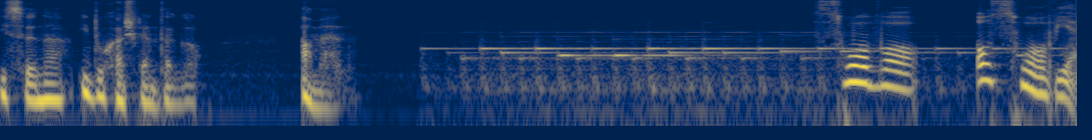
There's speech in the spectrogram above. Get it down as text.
i Syna i Ducha Świętego. Amen. Słowo o słowie.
